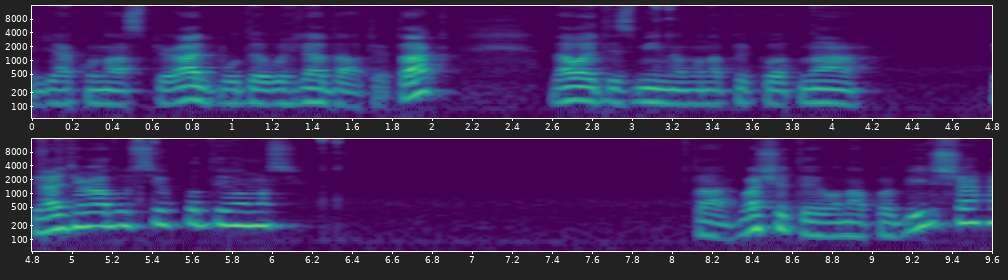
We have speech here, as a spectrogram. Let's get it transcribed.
як у нас спіраль буде виглядати. Так? Давайте змінимо, наприклад, на 5 градусів, подивимось. Так, бачите, вона побільше.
